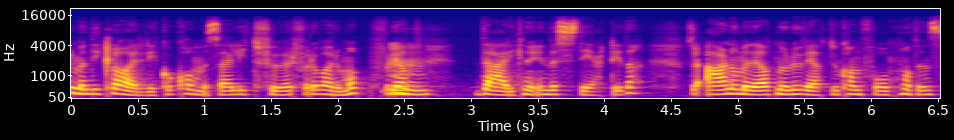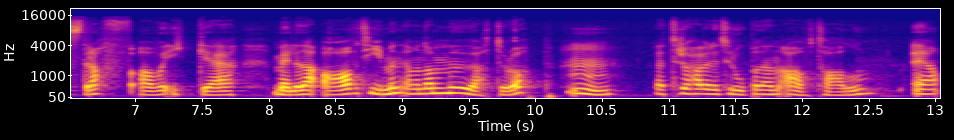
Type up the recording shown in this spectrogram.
men de klarer ikke å komme seg litt før for å varme opp. fordi at det er ikke noe investert i det. Så det er noe med det at når du vet du kan få på en en straff av å ikke melde deg av timen, ja, men da møter du opp. Jeg tror, har veldig tro på den avtalen ja.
